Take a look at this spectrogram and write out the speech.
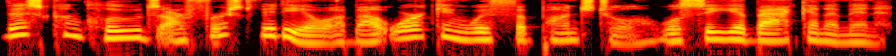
This concludes our first video about working with the punch tool. We'll see you back in a minute.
